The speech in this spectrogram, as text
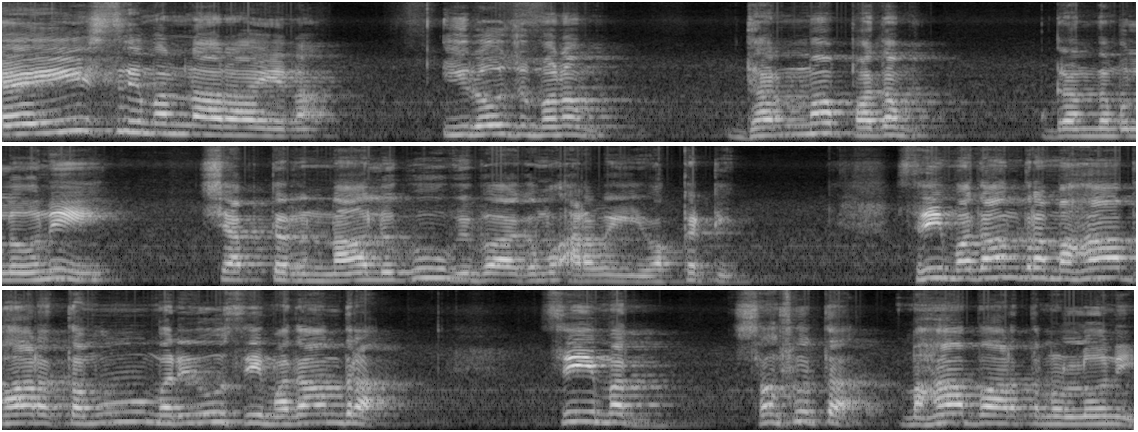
జై శ్రీమన్నారాయణ. ఈరోజు మనం ధర్మపదం గ్రంథములోని చాప్టర్ నాలుగు విభాగము అరవై ఒకటి శ్రీమదాంధ్ర మహాభారతము మరియు శ్రీమదాంధ్ర శ్రీమద్ సంస్కృత మహాభారతములోని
